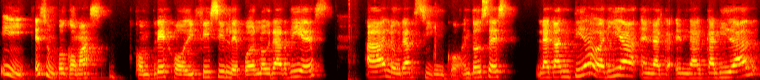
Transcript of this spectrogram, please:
y es un poco más complejo o difícil de poder lograr 10 a lograr 5. Entonces, la cantidad varía en la, en la calidad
